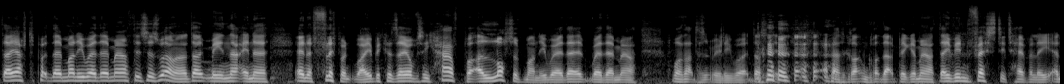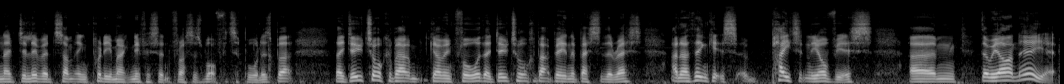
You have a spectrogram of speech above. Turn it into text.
they have to put their money where their mouth is as well. And I don't mean that in a in a flippant way because they obviously have put a lot of money where their where their mouth. Well, that doesn't really work, does it? I've got, got that big a mouth. They've invested heavily and they've delivered something pretty magnificent for us as Watford supporters. But they do talk about going forward. They do talk about being the best of the rest. And I think it's patently obvious um, that we aren't there yet.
